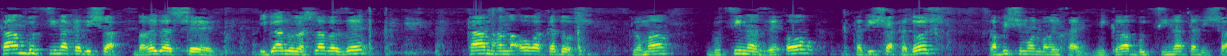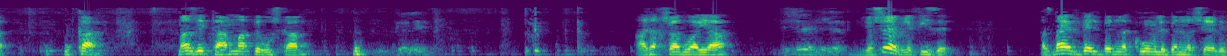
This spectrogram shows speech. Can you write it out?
קם בוצינה קדישה. ברגע שהגענו לשלב הזה, קם המאור הקדוש. כלומר, בוצינה זה אור, קדישה קדוש, רבי שמעון בר יוחאי, נקרא בוצינה קדישה. הוא קם. מה זה קם? מה פירוש קם? עד עכשיו הוא היה יושב לפי זה. אז מה ההבדל בין לקום לבין לשבת?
